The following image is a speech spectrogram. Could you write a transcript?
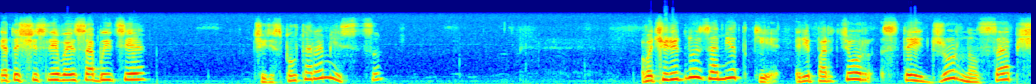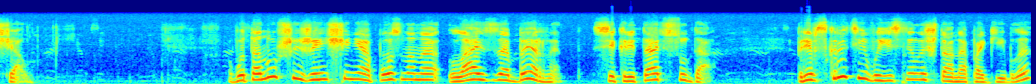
это счастливое событие?» «Через полтора месяца». В очередной заметке репортер State Journal сообщал, в утонувшей женщине опознана Лайза Бернет, секретарь суда. При вскрытии выяснилось, что она погибла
